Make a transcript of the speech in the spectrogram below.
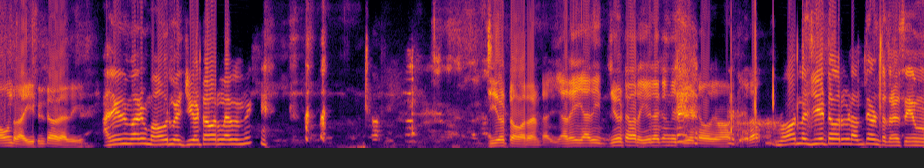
అవునరా ఈ ఫిల్టర్ అది. అదేంది మరి మా ఊర్లో జియో టవర్ ఉంది? జియో టవర్ అంట. అరే అది జియో టవర్ ఏ రకంగా జియో టవర్? మా ఊర్లో జియో టవర్ కూడా అంతే ఉంటుందా సేమ్.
